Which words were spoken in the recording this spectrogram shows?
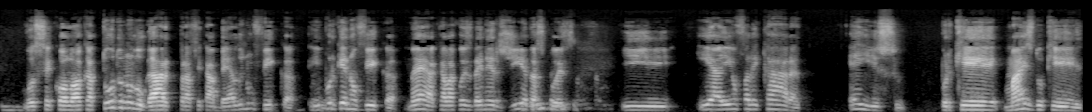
você coloca tudo no lugar para ficar belo e não fica. E por que não fica? Né? Aquela coisa da energia das coisas. E, e aí eu falei, cara, é isso. Porque mais do que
